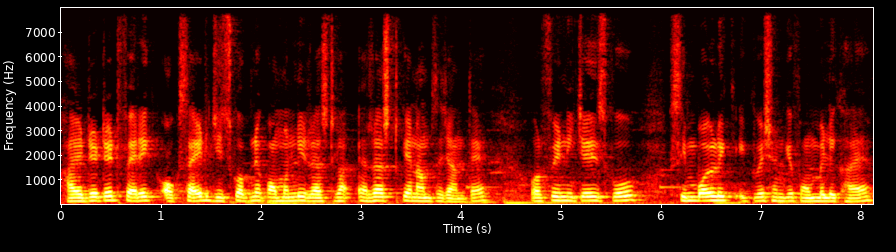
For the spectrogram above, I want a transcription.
हाइड्रेटेड फेरिक ऑक्साइड जिसको अपने कॉमनली रस्ट रस्ट के नाम से जानते हैं। और फिर नीचे इसको सिम्बॉलिक इक्वेशन के फॉर्म में लिखा है।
